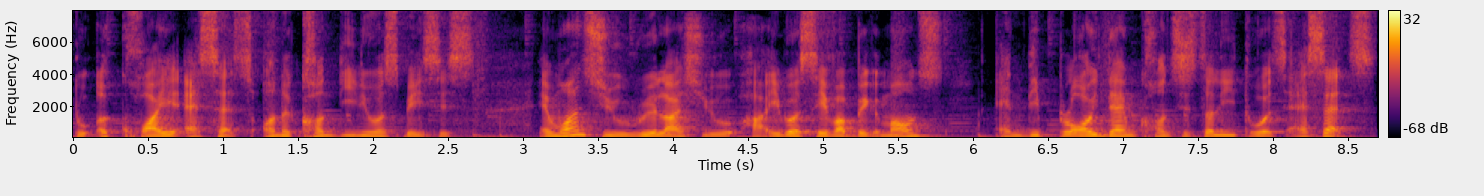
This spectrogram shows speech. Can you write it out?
to acquire assets on a continuous basis. And once you realize you are able to save up big amounts and deploy them consistently towards assets,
